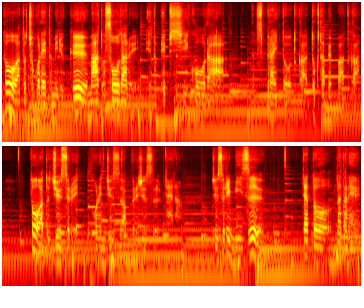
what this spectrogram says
と、あとチョコレートミルク、まあ、あとソーダ類、えっと、ペプシ、コーラ、スプライトとか、ドクターペッパーとか、と、あとジュース類、オレンジジュース、アップルジュースみたいな。ジュース類、水、で、あと、なんかね、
